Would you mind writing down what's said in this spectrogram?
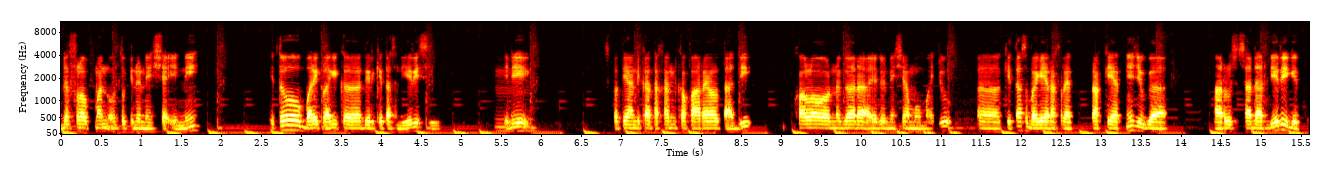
development untuk Indonesia ini itu balik lagi ke diri kita sendiri sih. Jadi, Hmm. Seperti yang dikatakan ke Farel tadi, kalau negara Indonesia mau maju, eh, kita sebagai rakyat rakyatnya juga harus sadar diri gitu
